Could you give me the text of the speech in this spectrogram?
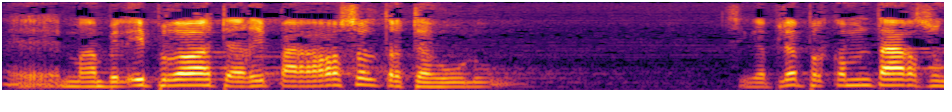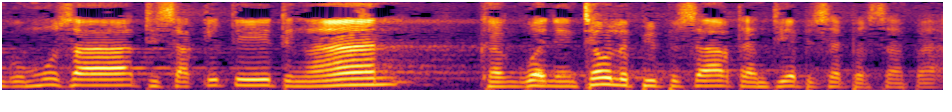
eh, mengambil ibrah dari para rasul terdahulu. Sehingga beliau berkomentar, sungguh Musa disakiti dengan gangguan yang jauh lebih besar dan dia bisa bersabar.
